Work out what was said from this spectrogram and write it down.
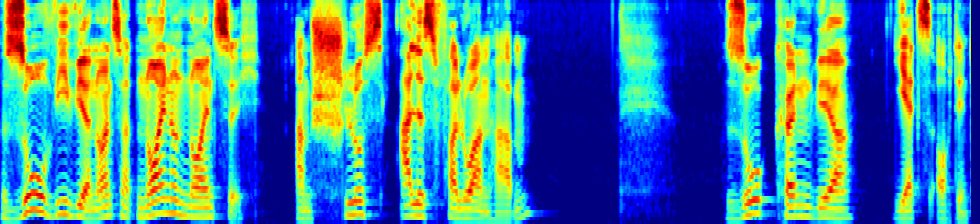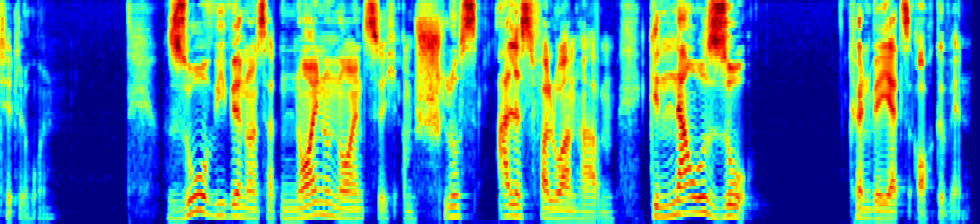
so wie wir 1999 am Schluss alles verloren haben, so können wir jetzt auch den Titel holen. So wie wir 1999 am Schluss alles verloren haben, genau so können wir jetzt auch gewinnen.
